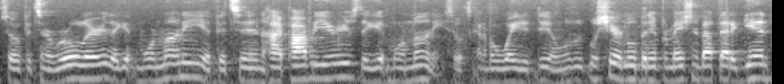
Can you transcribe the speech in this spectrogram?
So if it's in a rural area, they get more money. If it's in high poverty areas, they get more money. So it's kind of a weighted deal. And We'll, we'll share a little bit of information about that. Again,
